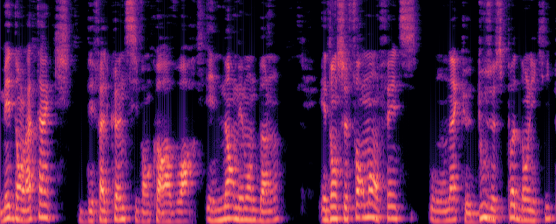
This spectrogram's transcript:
mais dans l'attaque des Falcons, il va encore avoir énormément de ballons. Et dans ce format, en fait, où on a que 12 spots dans l'équipe,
